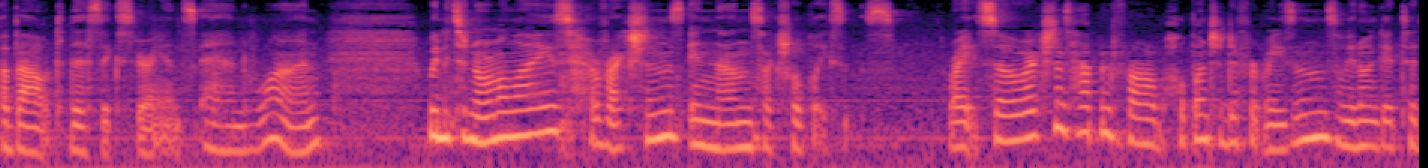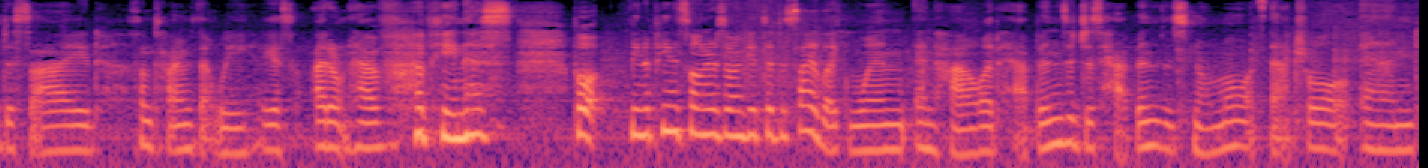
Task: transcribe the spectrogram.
about this experience. And one, we need to normalize erections in non sexual places, right? So erections happen for a whole bunch of different reasons. We don't get to decide sometimes that we, I guess I don't have a penis, but you know, penis owners don't get to decide like when and how it happens. It just happens, it's normal, it's natural. And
